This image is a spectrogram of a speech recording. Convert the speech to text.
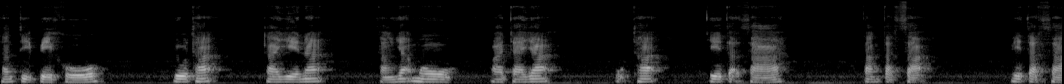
สันติเปโขโยทะ กายเยนะ สังยะโม วาจายะ อุทะเจตสา ตังตัสสะเปตัสสะ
